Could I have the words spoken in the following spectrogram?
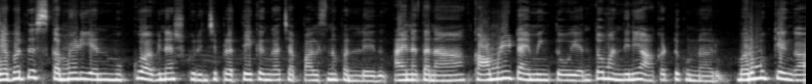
జబర్దస్త్ కమెడియన్ ముక్కు అవినాష్ గురించి ప్రత్యేకంగా చెప్పాల్సిన పని లేదు. ఆయన తన కామెడీ టైమింగ్తో ఎంతో మందిని ఆకట్టుకున్నారు. మరి ముఖ్యంగా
